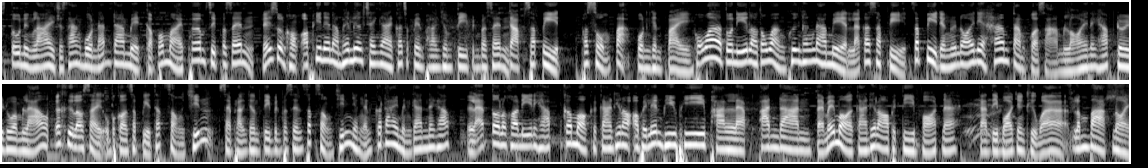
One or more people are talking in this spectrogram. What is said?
ศัตรูหนึ่งลายจะสร้างโบนัสดาเมจกับเป้าหมายเพิ่ม 10%ในส่วนของออฟที่แนะนำให้เลือกใช้งานก็จะเป็นพลังโจมตีเป็นเปอร์เซ็นต์กับสปีด ผสมปะปนกันไป เพราะว่าตัวนี้เราต้องหวังพึ่งทั้งดาเมจและก็สปีด สปีดอย่างน้อยๆเนี่ยห้ามต่ำกว่า 300 นะครับ โดยรวมแล้วก็คือเราใส่อุปกรณ์สปีดสัก 2 ชิ้น ใส่พลังโจมตีเป็นเปอร์เซ็นต์สัก 2 ชิ้นอย่างนั้นก็ได้เหมือนกันนะครับ และตัวละครนี้นะครับก็เหมาะกับการที่เราเอาไปเล่น PVP ผ่านแลบผ่านดาน แต่ไม่เหมาะกับการที่เราเอาไปตีบอสนะ การตีบอสยังถือว่าลำบากหน่อย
